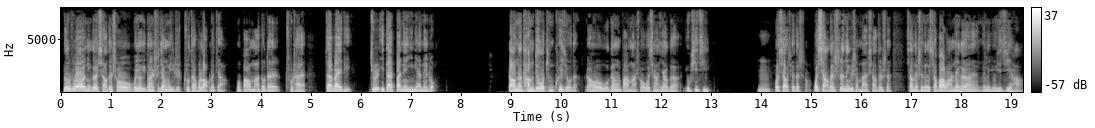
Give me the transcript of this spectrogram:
比如说，那个小的时候，我有一段时间我一直住在我姥姥家，我爸我妈都在出差，在外地，就是一待半年一年那种。然后呢，他们对我挺愧疚的。然后我跟我爸妈说，我想要个游戏机。嗯我小学的时候，我想的是那个什么，想的是想的是那个小霸王那个那个游戏机哈。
